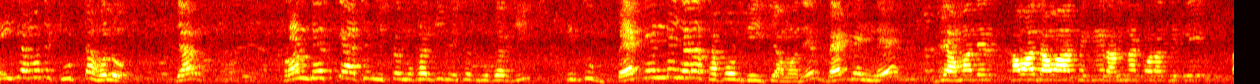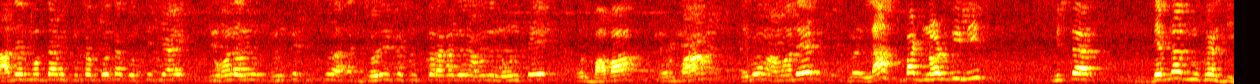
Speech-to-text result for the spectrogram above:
এই যে আমাদের ট্যুরটা হলো যার ফ্রন্ট ডেস্কে আছেন মিস্টার মুখার্জি মিসেস মুখার্জি কিন্তু ব্যাক এন্ডে যারা সাপোর্ট দিয়েছে আমাদের ব্যাক এন্ডে যে আমাদের খাওয়া দাওয়া থেকে রান্না করা থেকে তাদের মধ্যে আমি কৃতজ্ঞতা করতে চাই। শরীরকে সুস্থ রাখার শরীরকে সুস্থ রাখার জন্য আমাদের নন্টে ওর বাবা ওর মা এবং আমাদের last but not the least mister Debnath Mukherjee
